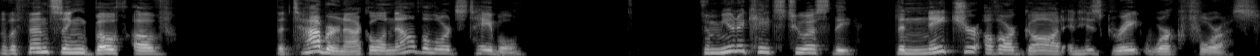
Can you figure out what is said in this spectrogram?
Now, the fencing both of the tabernacle and now the Lord's table communicates to us the, the nature of our God and his great work for us.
